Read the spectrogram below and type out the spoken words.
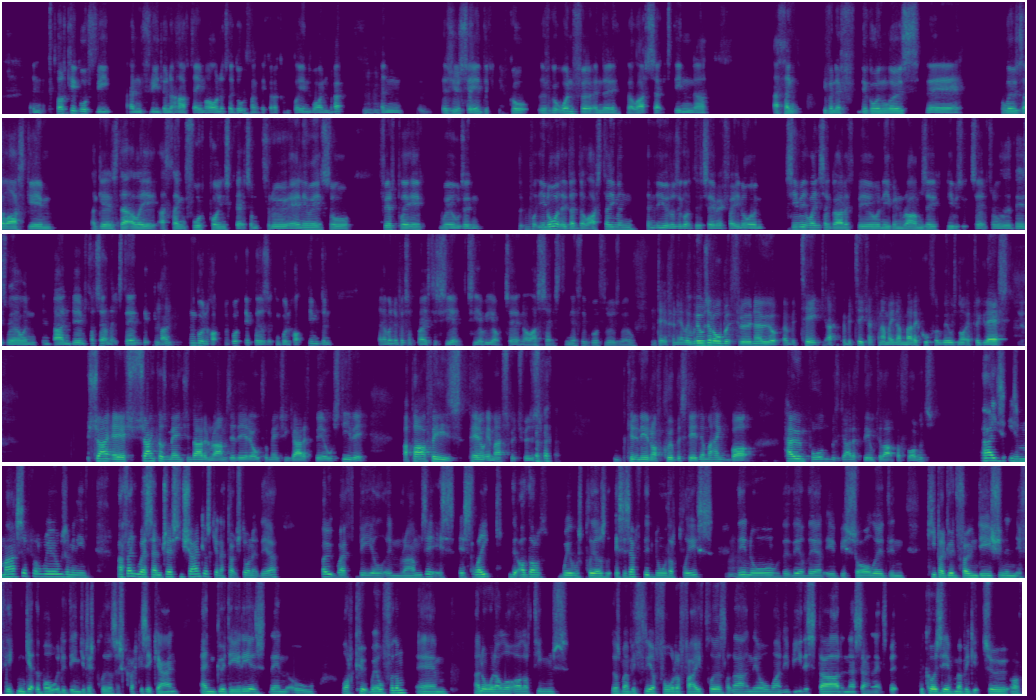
And Turkey go three and three down at half time, I honestly don't think they could have complained one bit. Mm-hmm. And as you said, they've got they've got one foot in the, the last sixteen. Uh, I think even if they go and lose the lose the last game against Italy, I think four points gets them through anyway. So fair play to Wales and you know what they did the last time in, in the Euros, they got to the semi final and see me likes of Gareth Bale and even Ramsey, he was exceptional the day as well, and, and Dan James to a certain extent. They mm-hmm. can go and hurt. We've got the players that can go and hurt teams, and, and I wouldn't be surprised to see it, see a wee upset in the last sixteen if they go through as well. Definitely, Wales are all but through now. It would take it would take a kind of minor miracle for Wales not to progress. Yeah. Shank, uh, Shankers mentioned Aaron Ramsey there. He also mentioned Gareth Bale. Stevie, apart from his penalty miss, which was couldn't near enough cleared the stadium, I think. But how important was Gareth Bale to that performance? Uh, he's, he's massive for Wales. I mean, he, I think what's interesting, Shankers kind of touched on it there. Out with Bale and Ramsey, it's it's like the other Wales players. It's as if they know their place. Mm-hmm. They know that they're there to be solid and keep a good foundation. And if they can get the ball to the dangerous players as quick as they can in good areas, then it'll work out well for them. Um, I know in a lot of other teams, there's maybe three or four or five players like that, and they all want to be the star and this and next. But because they've maybe get two or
